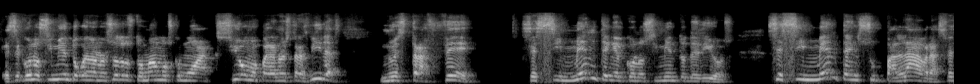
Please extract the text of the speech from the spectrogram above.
Ese conocimiento cuando nosotros tomamos como axioma para nuestras vidas, nuestra fe se cimenta en el conocimiento de Dios, se cimenta en su palabra, se,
